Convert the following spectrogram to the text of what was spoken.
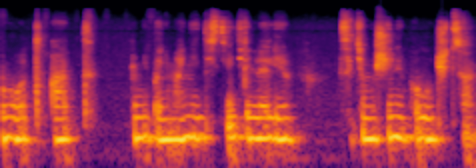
вот, от непонимания, действительно ли с этим мужчиной получится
